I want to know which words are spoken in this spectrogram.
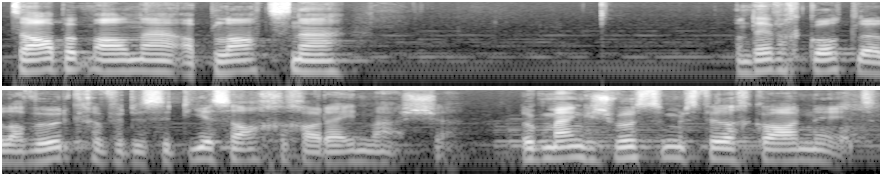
das Abendmahl nehmen, einen Platz nehmen und einfach Gott wirken, für dass er diese Sachen reinwaschen kann. Schau, manchmal wissen wir es vielleicht gar nicht,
